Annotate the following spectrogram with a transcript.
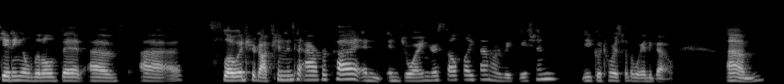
getting a little bit of uh, slow introduction into Africa and enjoying yourself like that on vacation, eco tours are the way to go. Um,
